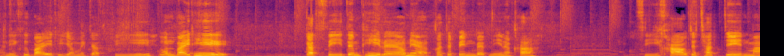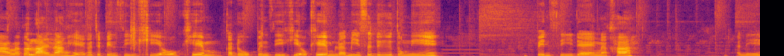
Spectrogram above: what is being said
อันนี้คือใบที่ยังไม่กัดสี ส่วนใบที่กัดสีเต็มที่แล้วเนี่ยก็จะเป็นแบบนี้นะคะ สีขาวจะชัดเจนมากแล้วก็ลายล่างแหก็จะเป็นสีเขียวเข้ม กระดูกเป็นสีเขียวเข้ม และมีสะดือตรงนี้ เป็นสีแดงนะคะ อันนี้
